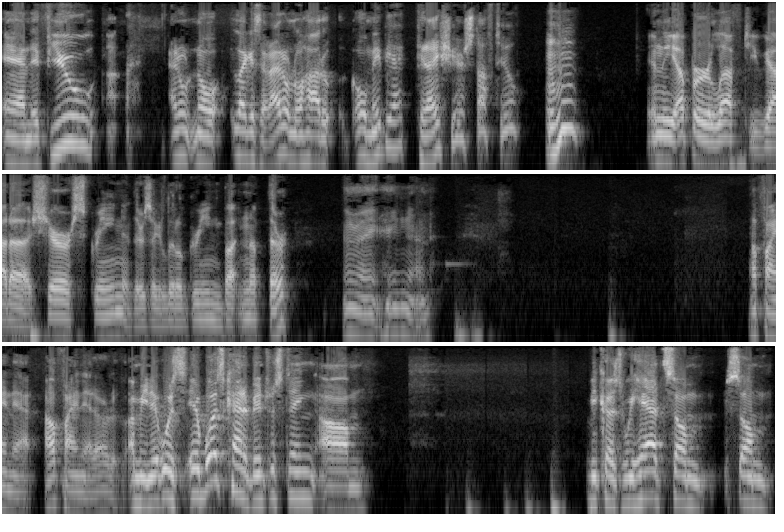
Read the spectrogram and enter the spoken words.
and if you, I don't know. Like I said, I don't know how to. Oh, maybe I could I share stuff too. Mm-hmm. In the upper left, you've got a share screen. There's a little green button up there. All right, hang on. I'll find that. I'll find that article. I mean, it was it was kind of interesting um, because we had some some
